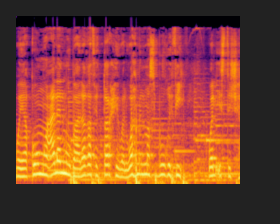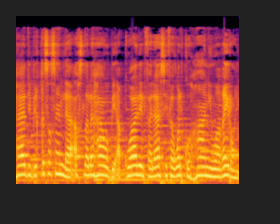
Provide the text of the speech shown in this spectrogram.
ويقوم على المبالغة في الطرح والوهم المصبوغ فيه والاستشهاد بقصص لا أصل لها وبأقوال الفلاسفة والكهان وغيرهم.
